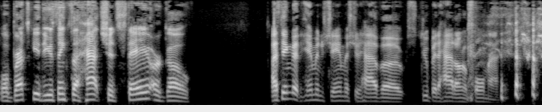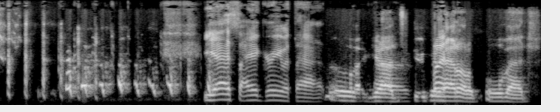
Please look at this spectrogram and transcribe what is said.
Well, Bretsky, do you think the hat should stay or go? I think that him and Sheamus should have a stupid hat on a pole match. yes, I agree with that. Oh my god, Uh, stupid but- hat on a full match.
